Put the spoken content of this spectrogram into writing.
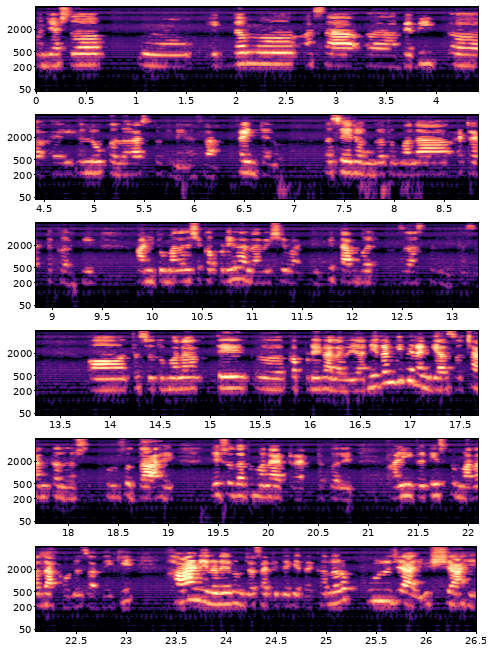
म्हणजे असं एकदम असा बेबी येलो कलर असतो की नाही असा फेंट येलो तसे रंग तुम्हाला अट्रॅक्ट करतील. आणि तुम्हाला जसे कपडे घालावेसे वाटतील पितांबर जास्त नाही तसं. तसं तुम्हाला ते कपडे घालावे आणि रंगीबेरंगी असं छान कलरफुल सुद्धा आहे ते सुद्धा तुम्हाला अट्रॅक्ट करेल. आणि इथं तेच तुम्हाला दाखवलं जाते की हा निर्णय तुमच्यासाठी ते घेत आहे कलरफुल जे आयुष्य आहे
